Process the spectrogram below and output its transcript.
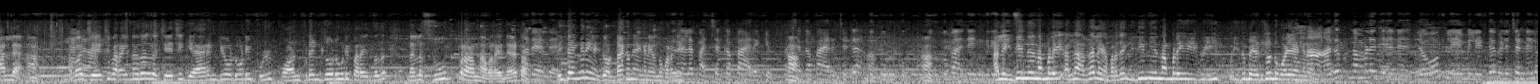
അല്ല ആ. അപ്പൊ ചേച്ചി പറയുന്നത് ചേച്ചി ഗ്യാരണ്ടിയോടുകൂടി ഫുൾ കോൺഫിഡൻസോട് കൂടി പറയുന്നത് നല്ല സൂപ്പർ ആണെന്നാ പറയുന്നത് കേട്ടോ. ഇതെങ്ങനെയാണ് ഇത് ഉണ്ടാക്കുന്നത് എങ്ങനെയാന്ന് പറഞ്ഞു. അല്ല ഇതിൽ നിന്ന് നമ്മൾ അല്ല അതല്ല പറഞ്ഞത് ഇതിൽ നിന്ന് നമ്മൾ ഈ ഇത് മേടിച്ചോണ്ട് പോയാൽ എങ്ങനെ? വെളിച്ചെണ്ണയിൽ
